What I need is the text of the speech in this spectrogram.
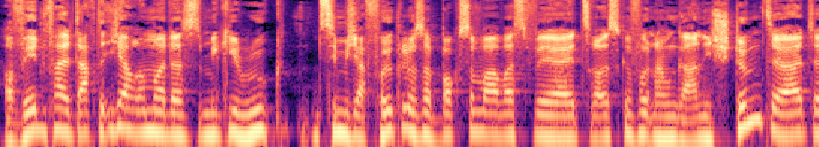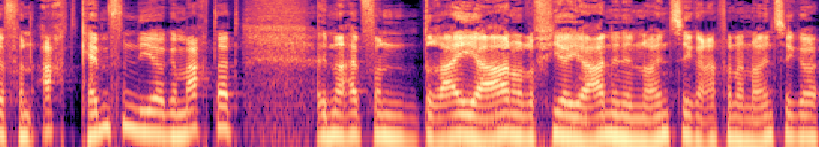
Auf jeden Fall dachte ich auch immer, dass Mickey Rook ziemlich erfolgloser Boxer war, was wir jetzt rausgefunden haben, gar nicht stimmt. Er hatte von acht Kämpfen, die er gemacht hat, innerhalb von drei Jahren oder vier Jahren in den 90ern, Anfang der 90er,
